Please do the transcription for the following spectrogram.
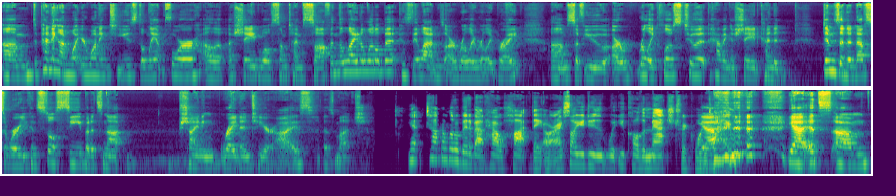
Um, depending on what you're wanting to use the lamp for, a, a shade will sometimes soften the light a little bit because the Aladdins are really, really bright. Um, so if you are really close to it, having a shade kind of dims it enough so where you can still see, but it's not shining right into your eyes as much. Yeah, talk a little bit about how hot they are. I saw you do what you call the match trick one yeah. time. yeah, it's um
